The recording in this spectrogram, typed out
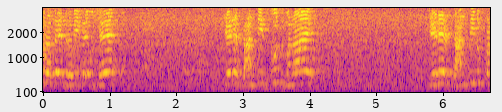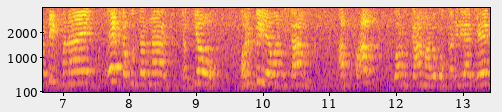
હૃદય દ્રવી ગયું છે. જેને શાંતિ દૂત મનાય, જેને શાંતિનું પ્રતીક મનાય, એ કબૂતરના જગ્યાઓ ભરપી લેવાનું કામ, આ પાપ વાળું કામ આ લોકો કરી રહ્યા છે.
